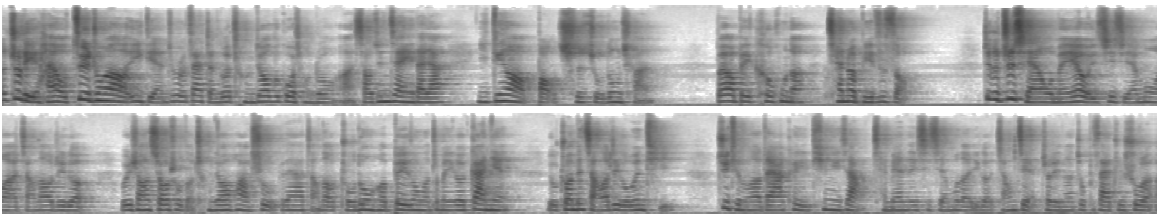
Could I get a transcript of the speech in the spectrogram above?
那这里还有最重要的一点，就是在整个成交的过程中啊，小军建议大家一定要保持主动权，不要被客户呢牵着鼻子走。这个之前我们也有一期节目啊，讲到这个微商销售的成交话术，给大家讲到主动和被动的这么一个概念，有专门讲了这个问题。具体的呢，大家可以听一下前面那期节目的一个讲解，这里呢就不再赘述了。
